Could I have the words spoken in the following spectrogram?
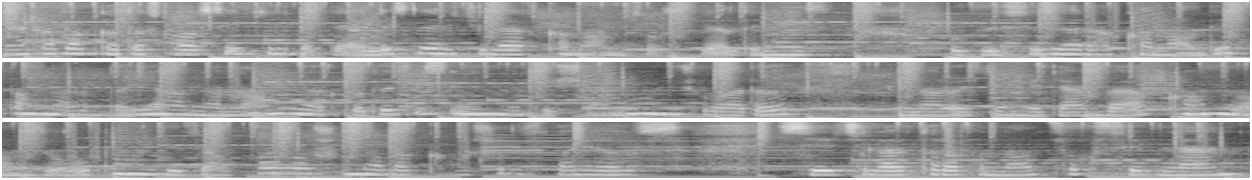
Merhaba arkadaşlar, sevgili ve değerli izleyiciler kanalımıza hoş geldiniz. Bugün sizlere kanal ekranlarında Yargı dizisinin muhteşem oyuncuları Güner Özdemir'den ve Hakan Ranzoğlu'dan güzel paylaşımlarla karşınızdayız. Seyirciler tarafından çok sevilen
